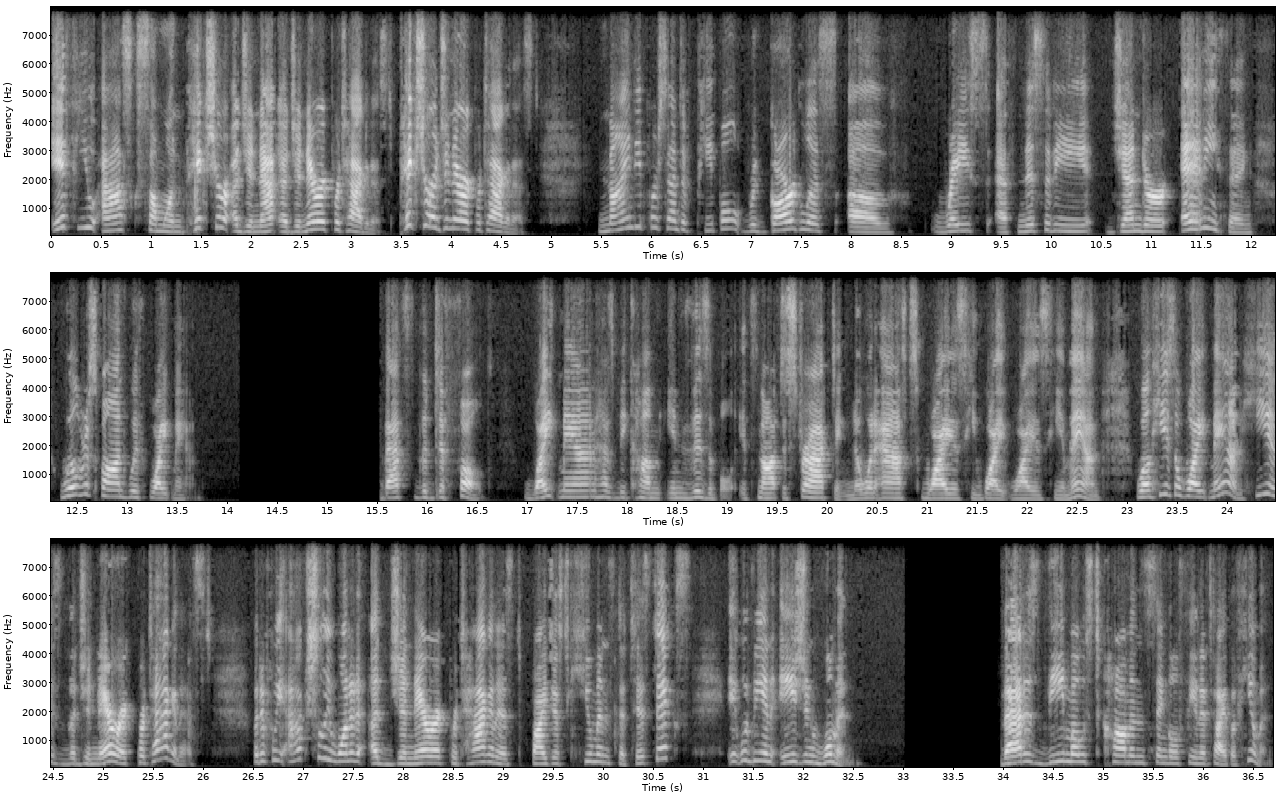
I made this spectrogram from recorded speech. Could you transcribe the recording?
If you ask someone picture a, gena- a generic protagonist picture a generic protagonist 90% of people regardless of race ethnicity gender anything will respond with white man. That's the default white man has become invisible. It's not distracting. No one asks, why is he white? Why is he a man? Well, he's a white man. He is the generic protagonist. But if we actually wanted a generic protagonist by just human statistics, it would be an Asian woman. That is the most common single phenotype of human.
